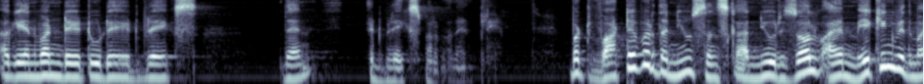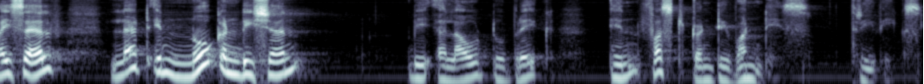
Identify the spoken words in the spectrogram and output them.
again one day, two day it breaks then it breaks permanently. But whatever the new sanskar, new resolve I am making with myself, let in no condition be allowed to break in first 21 days, 3 weeks.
